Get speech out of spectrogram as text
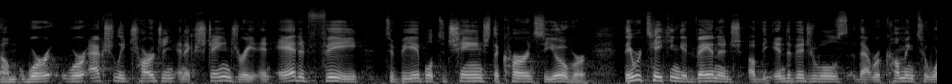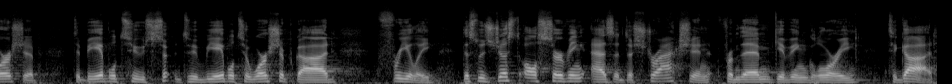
um, were, were actually charging an exchange rate, an added fee to be able to change the currency over. They were taking advantage of the individuals that were coming to worship to be able to, to, be able to worship God freely. This was just all serving as a distraction from them giving glory to God.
